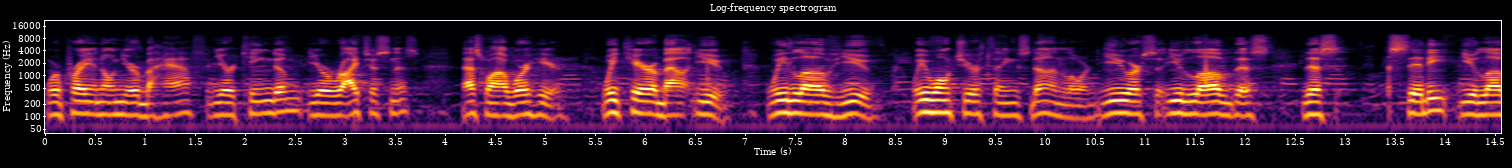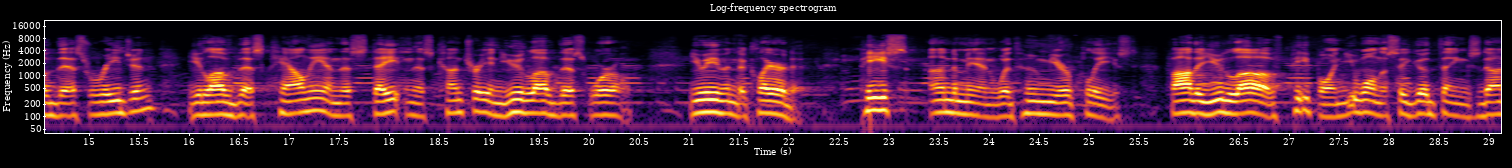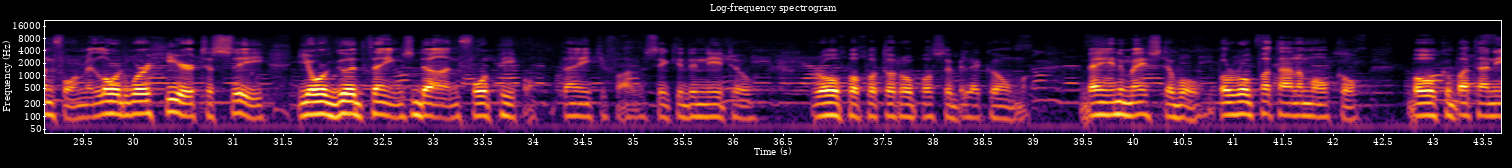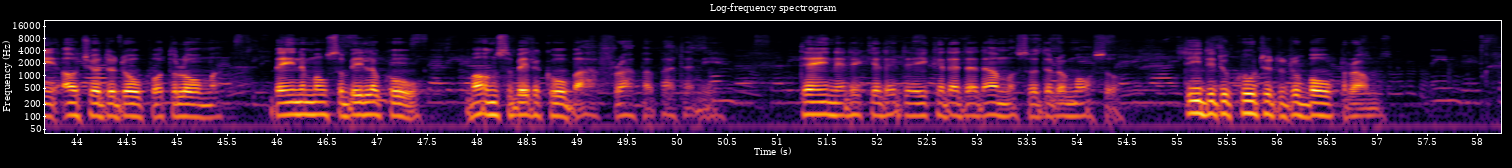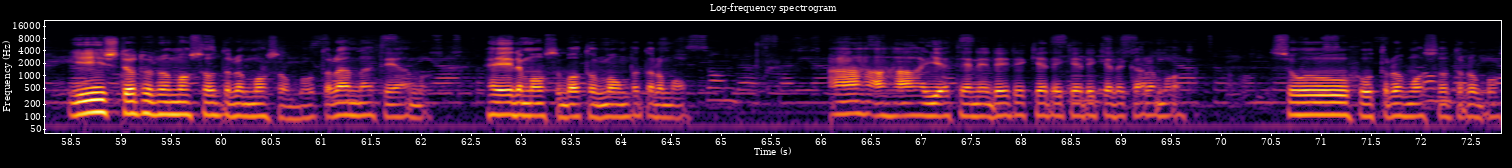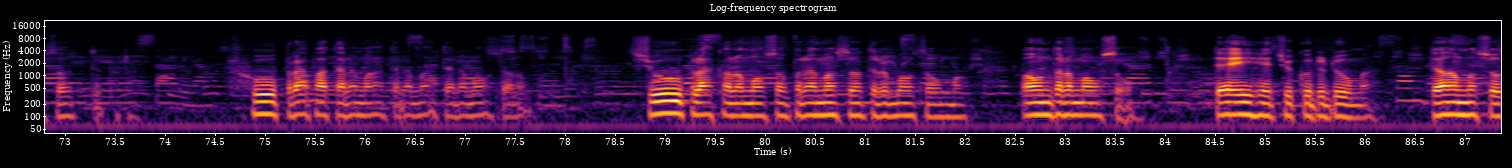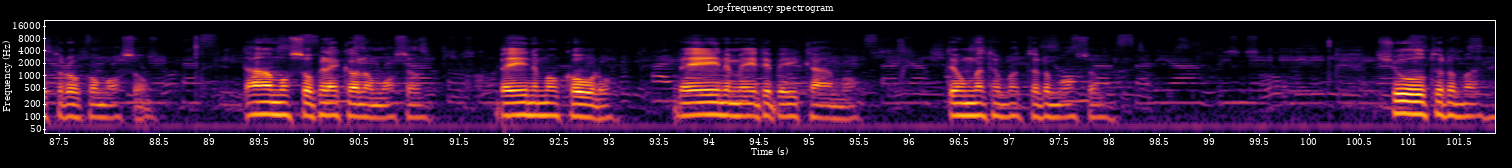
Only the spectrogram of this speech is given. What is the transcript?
We're praying on your behalf, your kingdom, your righteousness. That's why we're here. We care about you. We love you. We want your things done, Lord. You are you love this this city. You love this region. You love this county and this state and this country, and you love this world. You even declared it. Peace unto men with whom you're pleased. Father, you love people and you want to see good things done for them. And Lord, we're here to see your good things done for people. Thank you, Father. Batani ocho de do potoloma. Bene mosabelaco. Monsabelaco ba frapa batani. Dene de kede de kede de damos de ramoso. Didi du kutu du bo pram. Yisto du ramoso de ramoso botrama te amo. Hey ramoso botromon patromon. Ah ah ah yetene de de kede kede kede karamot. Su hutromoso troboso. Hu Ku prapataramataramataramato. Shu prakalamoso pramaso tramoso mo. Pondramoso. Dehe chukuruduma. Damo sotrokomoso. Damo soplekalamoso. Benemo coro. Beneme de becamo. Dumatamatamoso. Shulturamoso.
